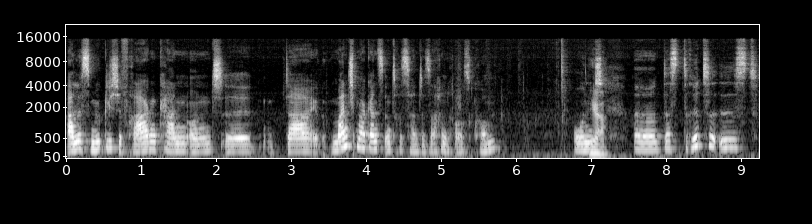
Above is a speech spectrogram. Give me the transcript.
alles Mögliche fragen kann und äh, da manchmal ganz interessante Sachen rauskommen. Und ja. äh, das dritte ist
